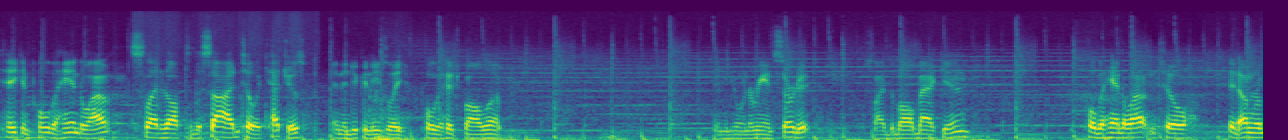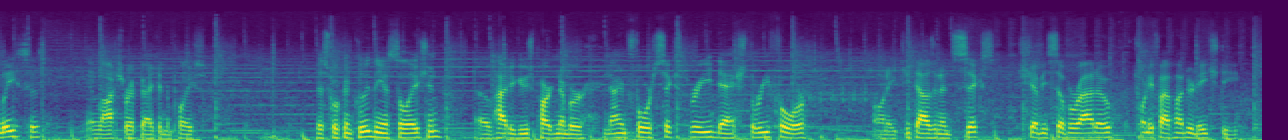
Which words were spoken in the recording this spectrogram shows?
take and pull the handle out, slide it off to the side until it catches, and then you can easily pull the hitch ball up. Then you want to reinsert it, slide the ball back in, pull the handle out until it unreleases and locks right back into place. This will conclude the installation of Hide-A-Goose part number 9463-34 on a 2006 Chevy Silverado 2500 HD.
